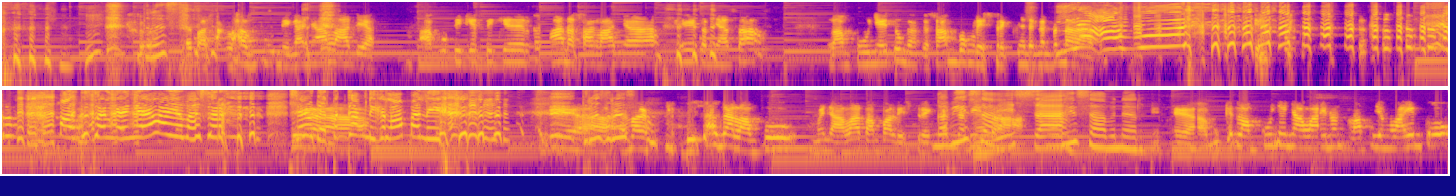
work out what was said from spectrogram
Terus? Saya pasang lampu nih nggak nyala dia. Aku pikir-pikir mana salahnya. Eh ternyata lampunya itu nggak kesambung listriknya dengan benar. Ya ampun. Pantesan gak nyala ya, Pastor. Saya Iya. udah tegang nih kenapa nih? Iya, Terus, terus? emang bisa nggak lampu menyala tanpa listrik? Nggak Kan bisa. Bisa. Nggak bisa, benar. Ya, mungkin lampunya nyalain lampu yang lain kok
